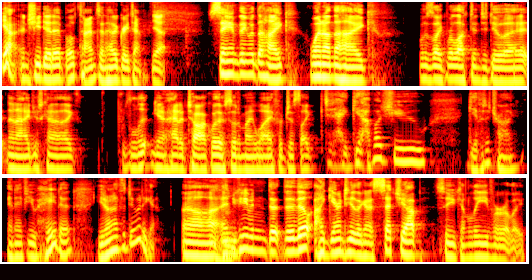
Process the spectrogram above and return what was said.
yeah and she did it both times and had a great time Yeah. Same thing with the hike. Went on the hike, was like reluctant to do it, and I just kind of like, li- you know, had a talk with her. So to my wife of just like, hey, how about you give it a try, and if you hate it, you don't have to do it again. Uh, And you can even, th- th- they'll, I guarantee you, they're going to set you up so you can leave early,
